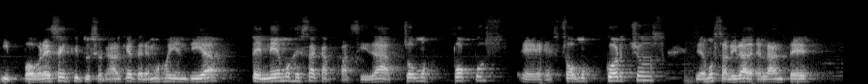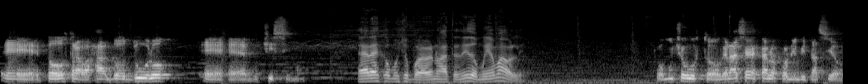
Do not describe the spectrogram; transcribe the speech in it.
y pobreza institucional que tenemos hoy en día, tenemos esa capacidad. Somos pocos, somos corchos, debemos salir adelante todos trabajando duro eh, muchísimo. Le agradezco mucho por habernos atendido, muy amable. Con mucho gusto. Gracias, Carlos, por la invitación.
